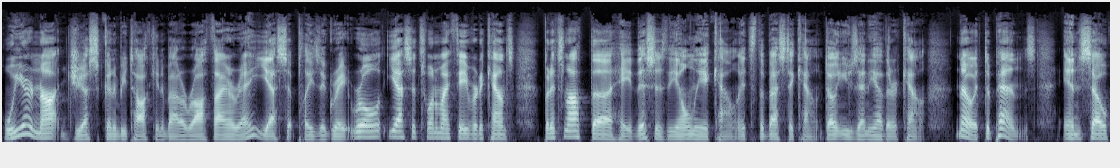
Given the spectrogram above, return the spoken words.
We are not just going to be talking about a Roth IRA. Yes, it plays a great role. Yes, it's one of my favorite accounts, but it's not the, hey, this is the only account. It's the best account. Don't use any other account. No, it depends. And so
